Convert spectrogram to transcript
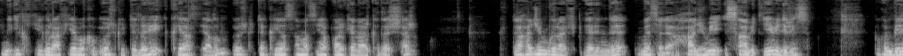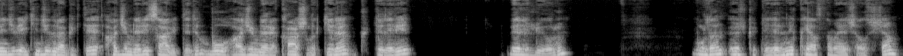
Şimdi ilk iki grafiğe bakıp öz kütleleri kıyaslayalım. Öz kütle kıyaslaması yaparken arkadaşlar kütle hacim grafiklerinde mesela hacmi sabitleyebiliriz. Bakın birinci ve ikinci grafikte hacimleri sabitledim. Bu hacimlere karşılık gelen kütleleri belirliyorum. Buradan öz kütlelerini kıyaslamaya çalışacağım.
